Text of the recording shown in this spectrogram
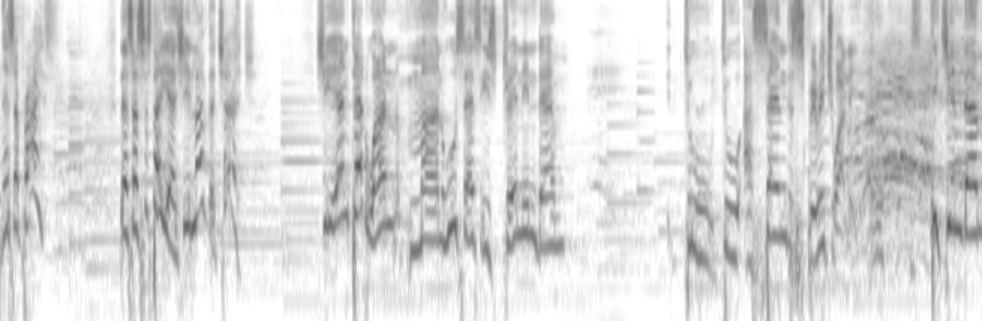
There's a prize. There's a sister here, she left the church. She entered one man who says he's training them to, to ascend spiritually. Teaching them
